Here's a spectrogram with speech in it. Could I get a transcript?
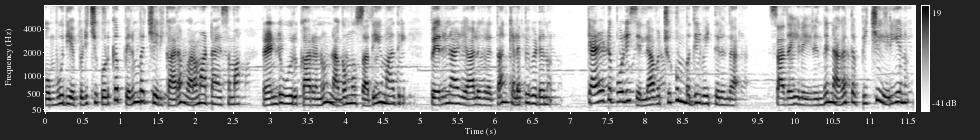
கொம்பூதிய பிடிச்சு கொடுக்க பெரும்பச்சேரிக்காரன் வரமாட்டான் எசமா. ரெண்டு ஊருக்காரனும் நகமும் சதையும் மாதிரி. பெருநாழி ஆளுகளை தான் கிளப்பி விடணும். கேரட்டு போலீஸ் எல்லாவற்றுக்கும் பதில் வைத்திருந்தார். சதையில இருந்து நகத்தை பிச்சு எரியணும்.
